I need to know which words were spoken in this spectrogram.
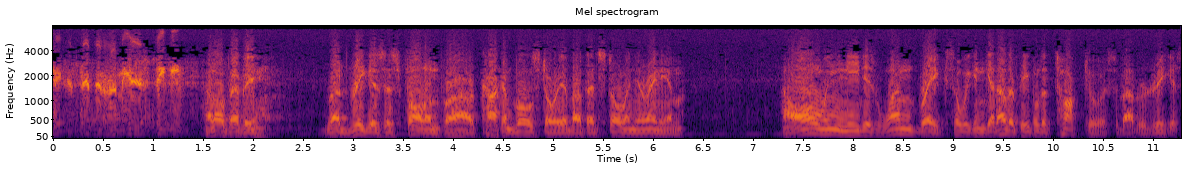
Agent Pepe Ramirez speaking. Hello, Pepe. Rodriguez has fallen for our cock and bull story about that stolen uranium. Now, all we need is one break so we can get other people to talk to us about Rodriguez.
